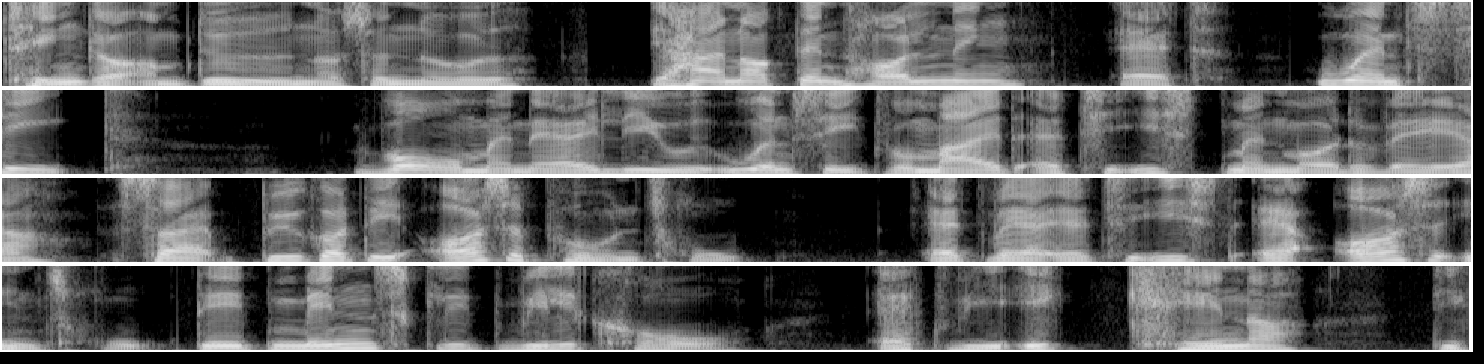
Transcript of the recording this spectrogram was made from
tænker om døden og sådan noget. Jeg har nok den holdning, at uanset hvor man er i livet, uanset hvor meget ateist man måtte være, så bygger det også på en tro. At være ateist er også en tro. Det er et menneskeligt vilkår, at vi ikke kender de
